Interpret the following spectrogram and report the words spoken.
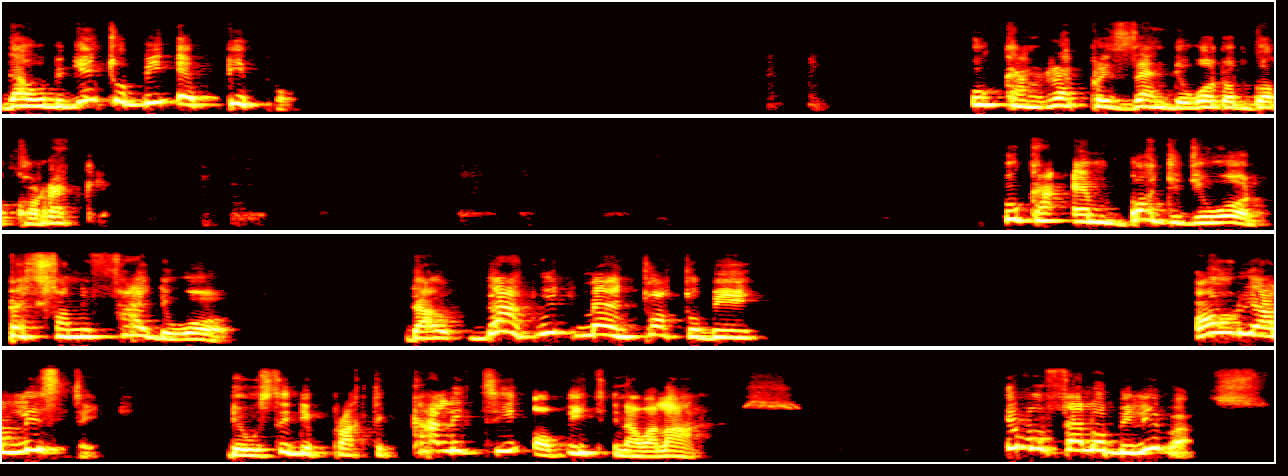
That will begin to be a people who can represent the word of God correctly. Who can embody the word, personify the word. That, that which men thought to be unrealistic, they will see the practicality of it in our lives even fellow believers.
